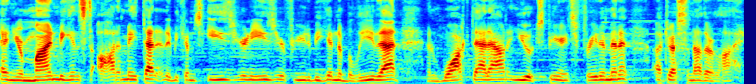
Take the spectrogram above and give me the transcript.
and your mind begins to automate that, and it becomes easier and easier for you to begin to believe that and walk that out, and you experience freedom in it, address another lie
